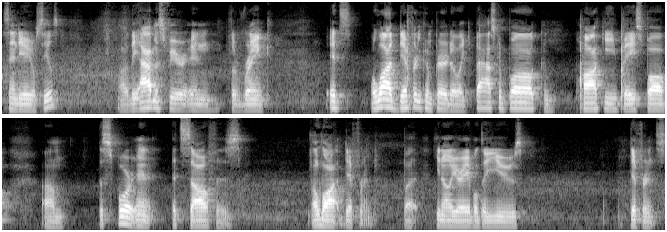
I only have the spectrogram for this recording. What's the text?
San Diego Seals. Uh, the atmosphere in the rink, it's a lot different compared to like basketball, hockey, baseball. Um, the sport in itself is a lot different, but you know you're able to use different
